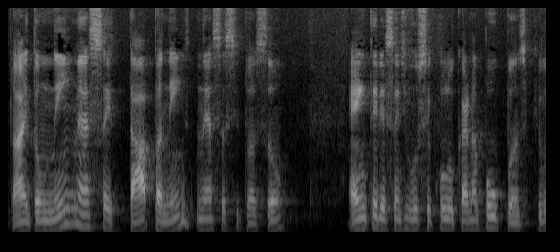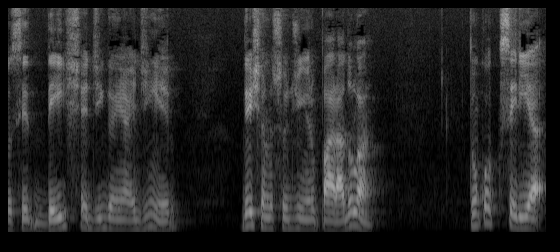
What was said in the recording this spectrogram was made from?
tá? Então nem nessa etapa, nem nessa situação é interessante você colocar na poupança, porque você deixa de ganhar dinheiro, deixando o seu dinheiro parado lá. Então, qual que seria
